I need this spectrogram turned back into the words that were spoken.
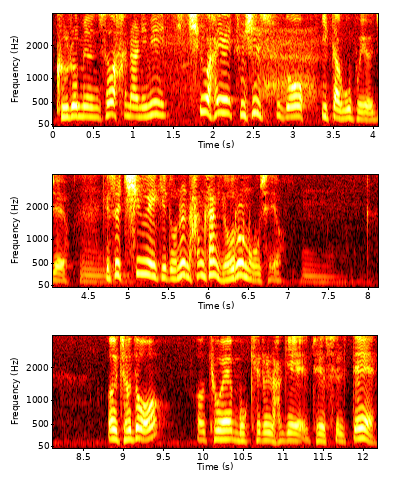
그러면서 하나님이 치유해 주실 수도 있다고 보여져요. 그래서 치유의 기도는 항상 열어놓으세요. 어, 저도 어, 교회 목회를 하게 됐을 때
